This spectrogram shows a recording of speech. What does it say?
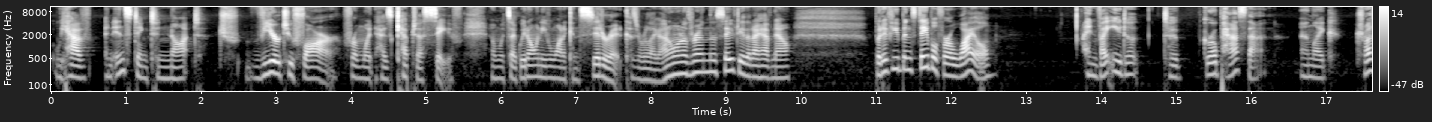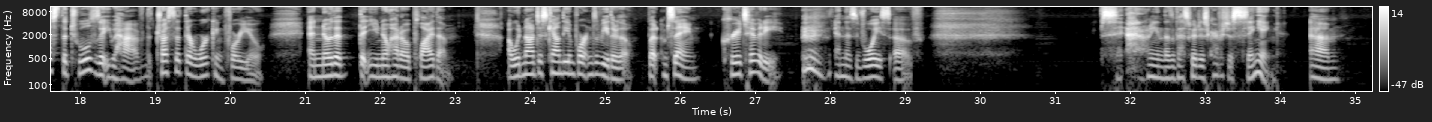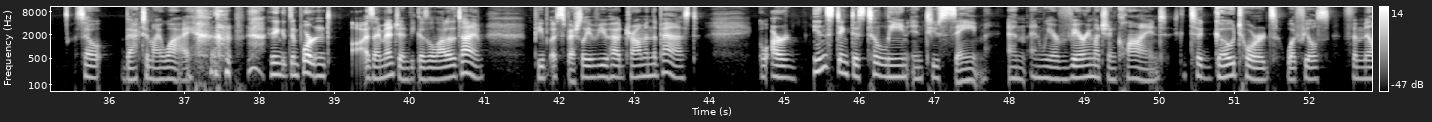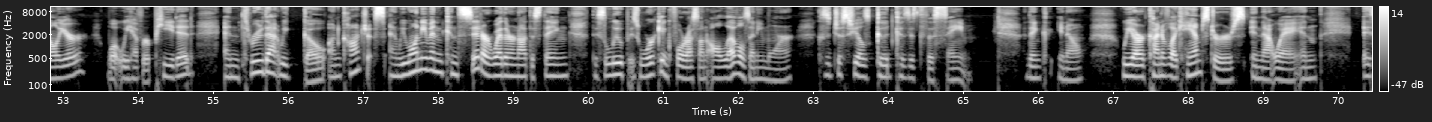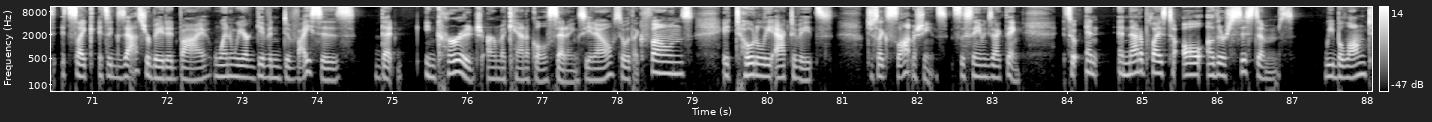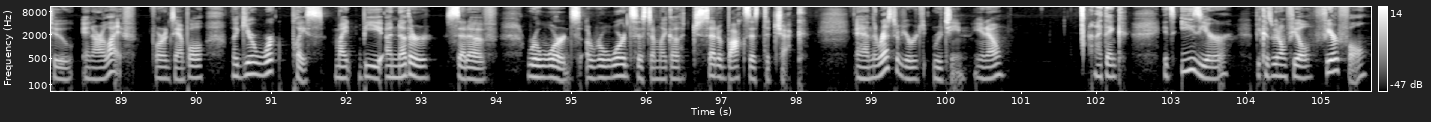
we have an instinct to not tr- veer too far from what has kept us safe. And it's like we don't even want to consider it because we're like, I don't want to threaten the safety that I have now. But if you've been stable for a while, I invite you to to grow past that and like trust the tools that you have, the trust that they're working for you and know that that you know how to apply them. I would not discount the importance of either though, but I'm saying creativity and this voice of I mean, the best way to describe it is just singing. Um, so back to my why. I think it's important, as I mentioned, because a lot of the time, people, especially if you had trauma in the past, our instinct is to lean into same. And, and we are very much inclined to go towards what feels familiar, what we have repeated. And through that, we go unconscious. And we won't even consider whether or not this thing, this loop is working for us on all levels anymore because it just feels good because it's the same. I think, you know, we are kind of like hamsters in that way. And it's like it's exacerbated by when we are given devices that encourage our mechanical settings, you know? So with like phones, it totally activates just like slot machines. It's the same exact thing. So and and that applies to all other systems we belong to in our life. For example, like your workplace might be another set of rewards, a reward system, like a set of boxes to check, and the rest of your routine, you know? And I think it's easier because we don't feel fearful.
